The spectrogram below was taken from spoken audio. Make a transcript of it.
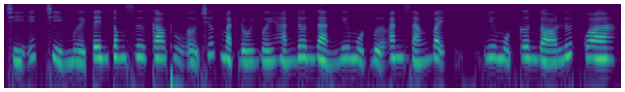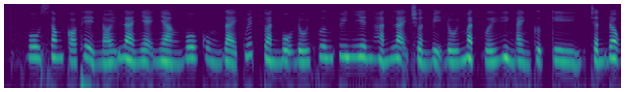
Chỉ ít chỉ 10 tên tông sư cao thủ ở trước mặt đối với hắn đơn giản như một bữa ăn sáng vậy. Như một cơn gió lướt qua, vô song có thể nói là nhẹ nhàng vô cùng giải quyết toàn bộ đối phương. Tuy nhiên hắn lại chuẩn bị đối mặt với hình ảnh cực kỳ chấn động.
